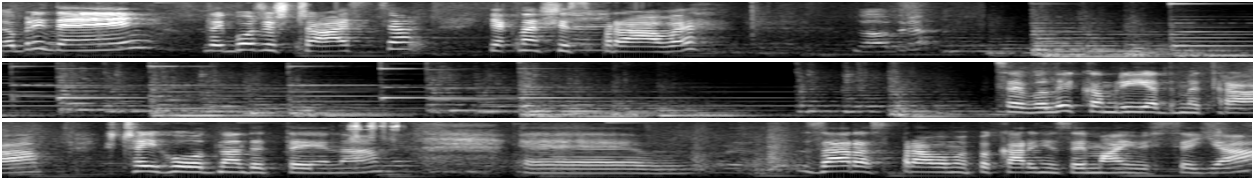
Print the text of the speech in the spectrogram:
Добрий день, дай Боже щастя, як наші справи. Добре. Це велика мрія Дмитра, ще його одна дитина. Е, зараз справами пекарні займаюся я.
